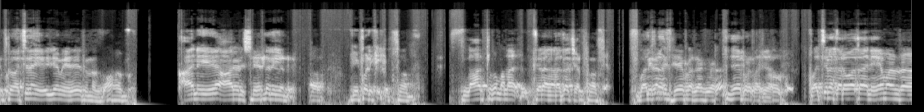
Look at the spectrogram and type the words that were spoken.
ఇప్పుడు వచ్చిన ఏజిఎం ఏదైతే ఉన్నదో ఆయన ఏ ఆరేడు స్టేట్లు దిగండి ఇప్పటికి. లాస్ట్ మన తెలంగాణకు వచ్చాడు వచ్చిన జయప్రకాష్ జయప్రకాష్. వచ్చిన తర్వాత ఆయన ఏమంటారు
